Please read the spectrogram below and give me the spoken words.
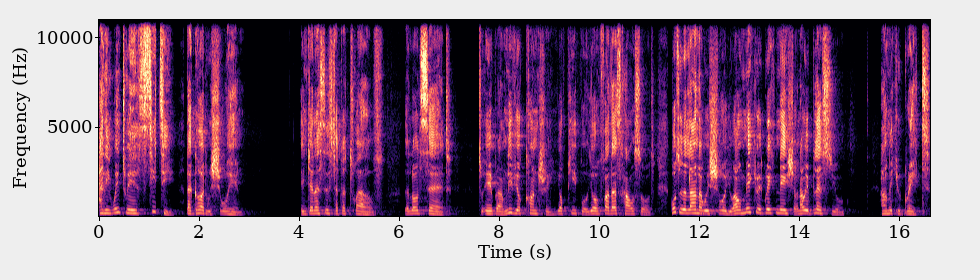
and he went to a city that God will show him. In Genesis chapter 12, the Lord said, to Abraham, Leave your country, your people, your father's household. Go to the land I will show you. I will make you a great nation. I will bless you. I will make you great.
